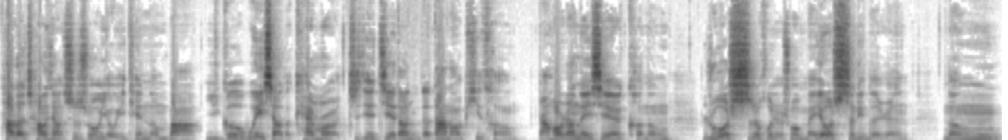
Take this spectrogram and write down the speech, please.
它的畅想是说有一天能把一个微小的 camera 直接接到你的大脑皮层，然后让那些可能弱视或者说没有视力的人，能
